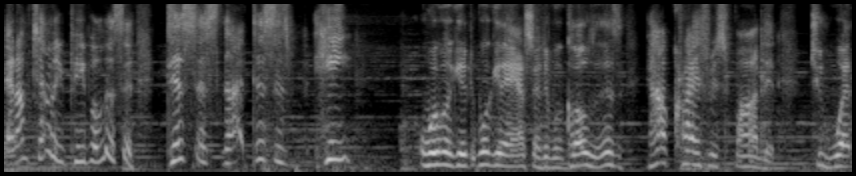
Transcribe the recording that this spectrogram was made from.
And I'm telling you, people, listen, this is not, this is he we're gonna get we'll get an answer and then we'll close. This how Christ responded to what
